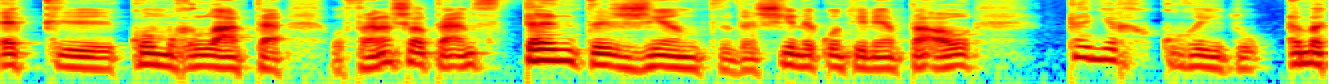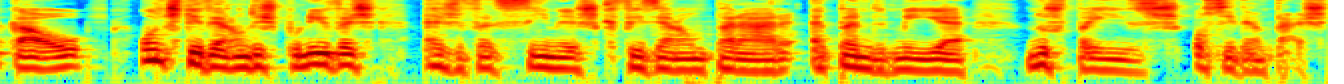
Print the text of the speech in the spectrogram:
a que, como relata o Financial Times, tanta gente da China continental tenha recorrido a Macau, onde estiveram disponíveis as vacinas que fizeram parar a pandemia nos países ocidentais.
